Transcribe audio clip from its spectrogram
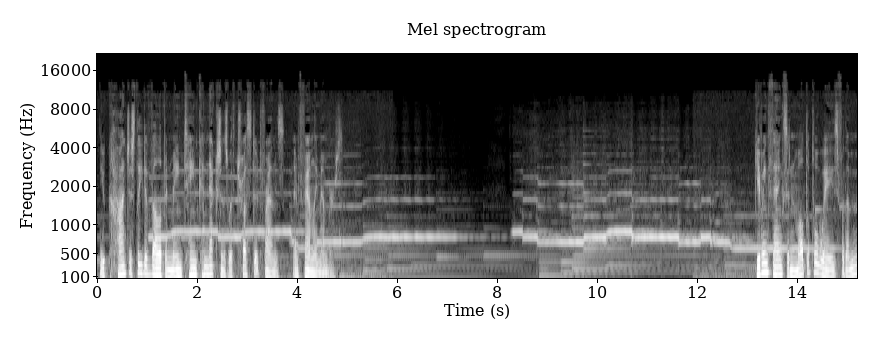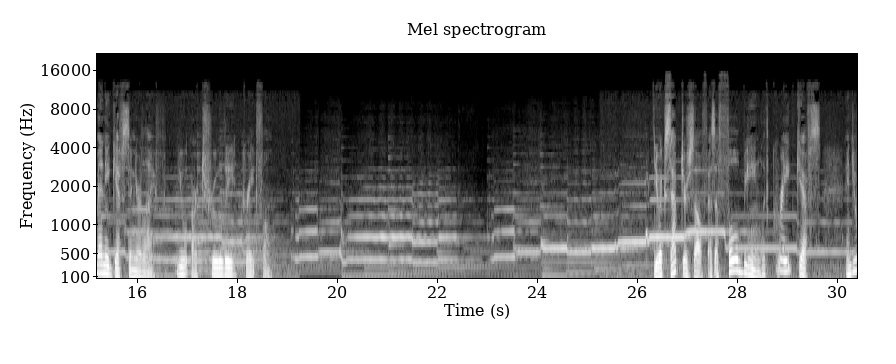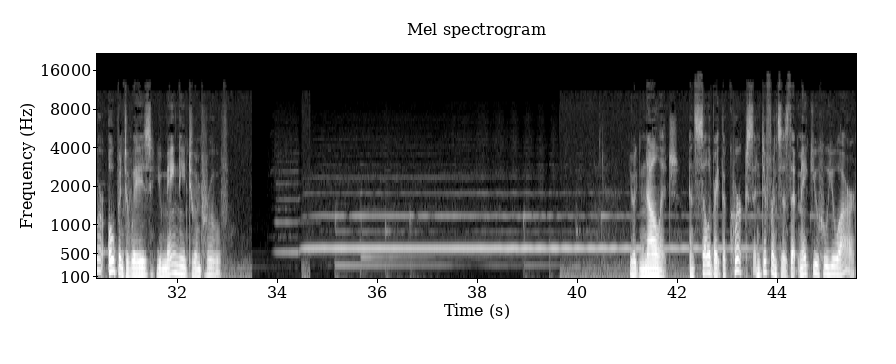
you consciously develop and maintain connections with trusted friends and family members. Giving thanks in multiple ways for the many gifts in your life, you are truly grateful. You accept yourself as a full being with great gifts and you are open to ways you may need to improve. You acknowledge and celebrate the quirks and differences that make you who you are.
